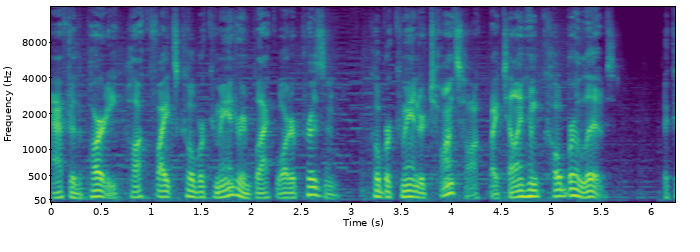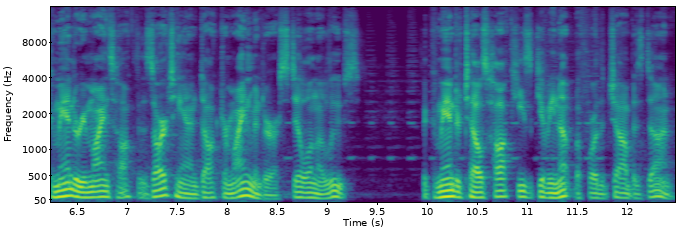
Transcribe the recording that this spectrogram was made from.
After the party, Hawk fights Cobra Commander in Blackwater Prison. Cobra Commander taunts Hawk by telling him Cobra lives. The commander reminds Hawk that Zartan and Dr. Mindbender are still on the loose. The commander tells Hawk he's giving up before the job is done.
